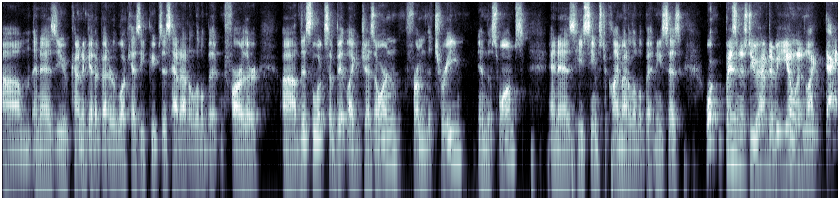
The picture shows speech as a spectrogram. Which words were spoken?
Um, and as you kind of get a better look as he peeps his head out a little bit farther, uh, this looks a bit like Jezorn from the tree in the swamps. And as he seems to climb out a little bit, and he says, What business do you have to be yelling like that?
